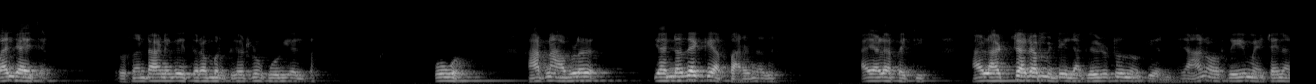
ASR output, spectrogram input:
പഞ്ചായത്തിൽ. പ്രസിഡന്റ് ആണെങ്കിൽ ഇത്തരം വൃത്തികേട്ടിന് കൂടിയല്ലോ. പോവോ? കാരണം അവൾ എന്നതൊക്കെയാണ് പറഞ്ഞത് അയാളെ പറ്റി. അയാൾ അക്ഷരം മിണ്ടിയില്ല കീഴിട്ട് നോക്കിയാണ് ഞാൻ ഓർത്ത് ഈ മേശനെ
